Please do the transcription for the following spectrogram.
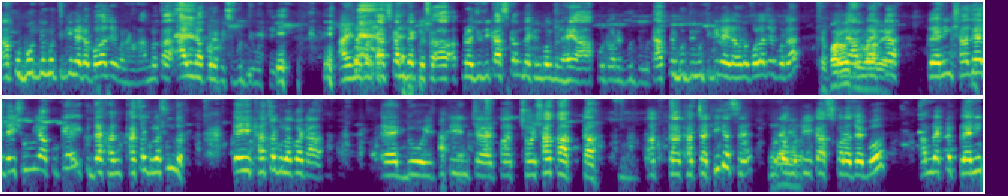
আপু বুদ্ধিমতী কিনা এটা বলা যাবে না। আমরা তো আইনা পড়ে বেশি বুদ্ধিমতী। আইনা পরে কাজ কাম দেখলে আপনারা যদি কাজ কাম দেখেন বলবেন হ্যাঁ আপুটা অনেক বুদ্ধিমতী। আপনি বুদ্ধিমতী কিনা এটা হলো বলা যাবে না। আমরা একটা প্ল্যানিং সাজায় দেই সুমি আপুকে একটু দেখান খাঁচাগুলো সুন্দর। এই খাঁচা খাঁচাগুলো কটা এক দুই তিন চার পাঁচ ছয় সাত আটটা। আটটা খাঁচা ঠিক আছে? মোটামুটি কাজ করা যাইবো আমরা একটা প্ল্যানিং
